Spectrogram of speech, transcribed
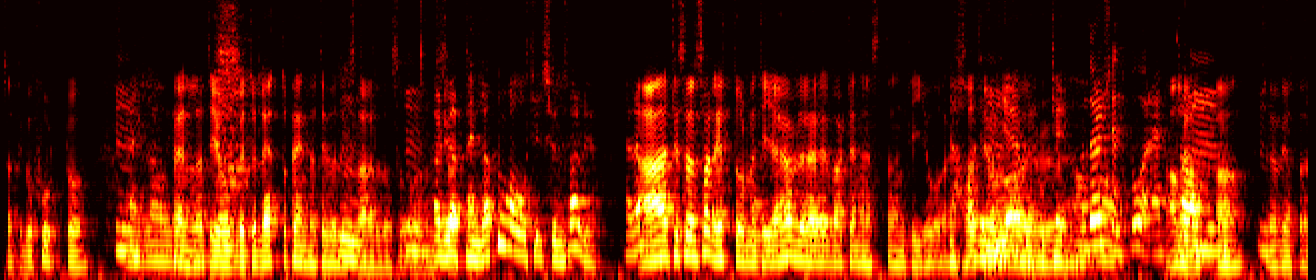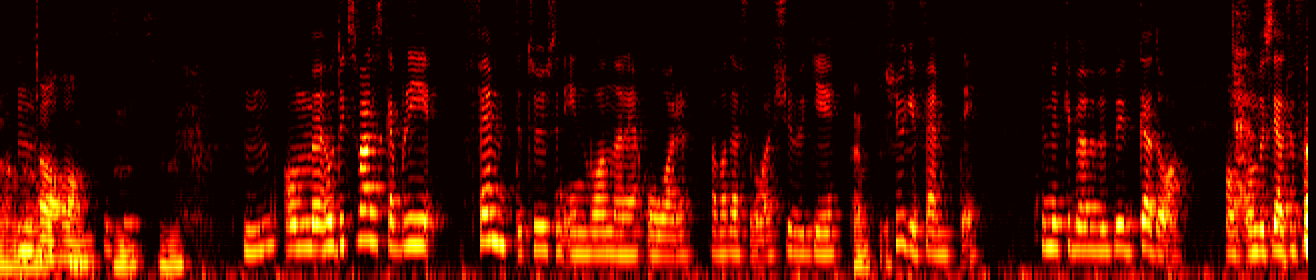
Så att det går fort att Mm. Pendla till jobbet och lätt att pendla till Hudiksvall och så. Mm. Ja, du så har pendlat några år till Sundsvall du? Eller? Ja, till Sundsvall ett år, men till Gävle vart det nästan tio år. Jaha, det var jag Gävle, okej, Och då har du känt på det? Ja, Ja. ja, Mm. så jag vet vad det handlar om. Mm. Ja, ja. Precis. Mm. Mm. Om eh, Hudiksvall ska bli 50 000 invånare år, vad var det för år? 20, 50. 2050. Hur mycket behöver vi bygga då? Om, om vi säger att vi får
